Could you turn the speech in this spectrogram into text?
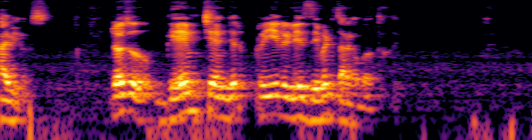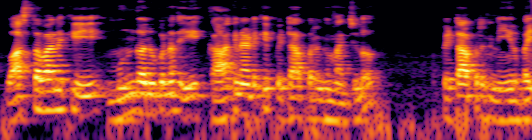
హై వ్యూస్ ఈరోజు game changer pre release event జరగబోతుంది. వాస్తవానికి ముందు అనుకున్నది కాకినాడకి పిఠాపురంకి మధ్యలో పిఠాపురంకి నియర్ బై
